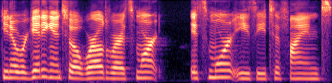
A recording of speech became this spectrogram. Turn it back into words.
you know we're getting into a world where it's more it's more easy to find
